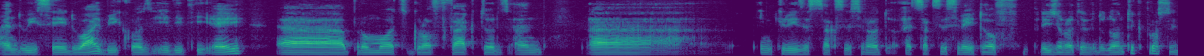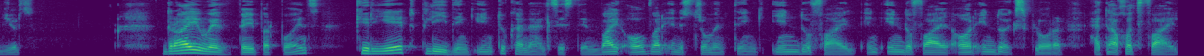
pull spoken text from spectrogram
and we said why because EDTA uh, promotes growth factors and uh, increase the success rate, uh, success rate of regenerative endodontic procedures. Dry with paper points. Create bleeding into canal system by over instrumenting endofile in endofile or endo explorer هتاخد file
